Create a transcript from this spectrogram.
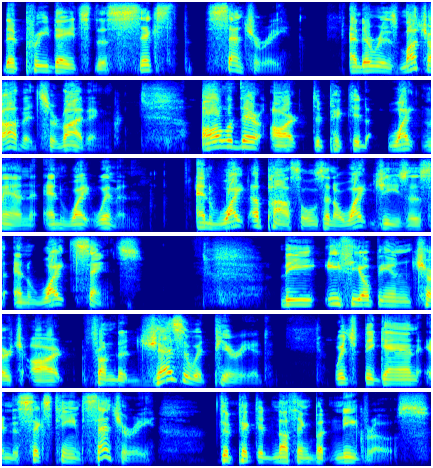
that predates the 6th century, and there is much of it surviving, all of their art depicted white men and white women and white apostles and a white Jesus and white saints. The Ethiopian church art from the Jesuit period, which began in the 16th century, depicted nothing but Negroes,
